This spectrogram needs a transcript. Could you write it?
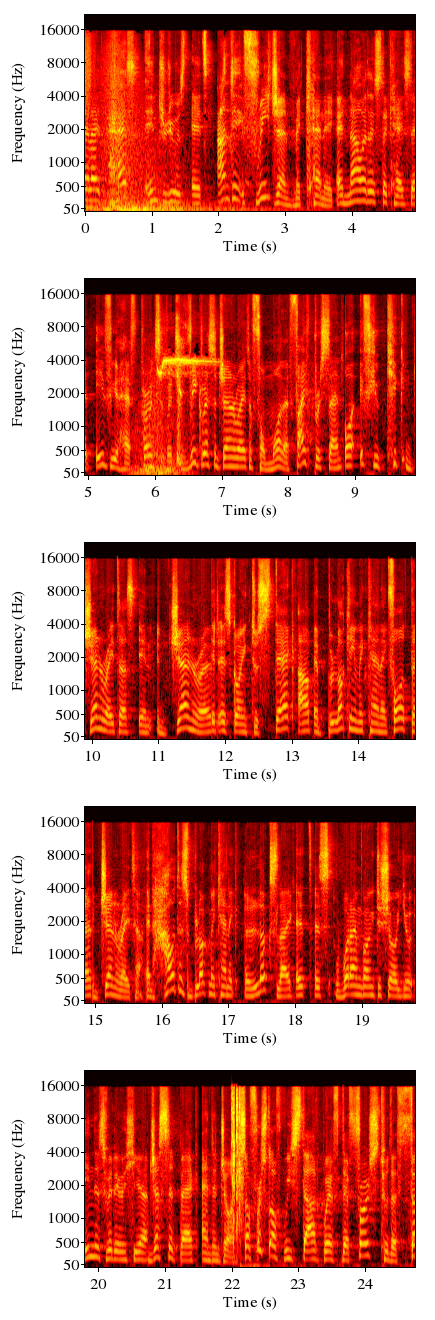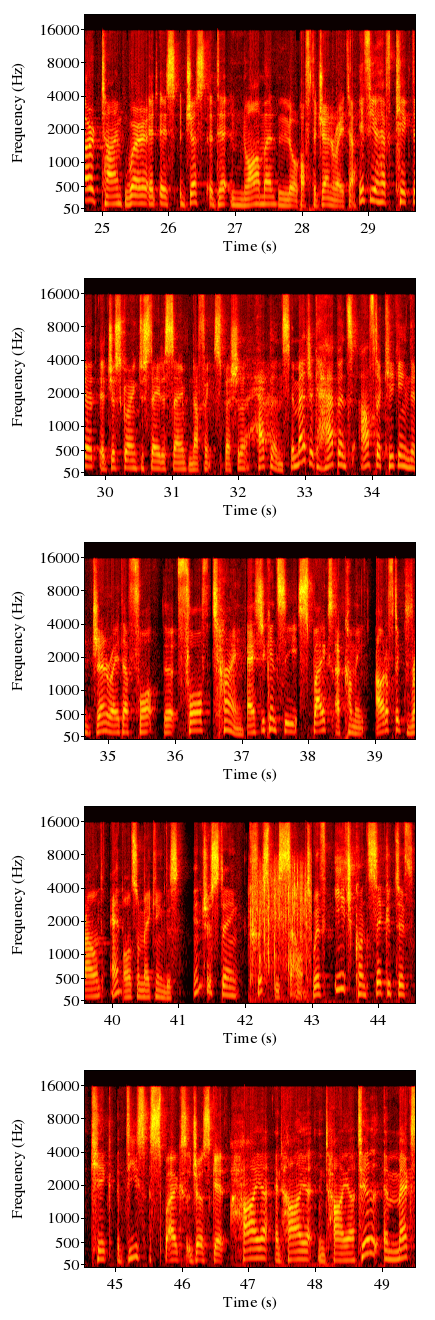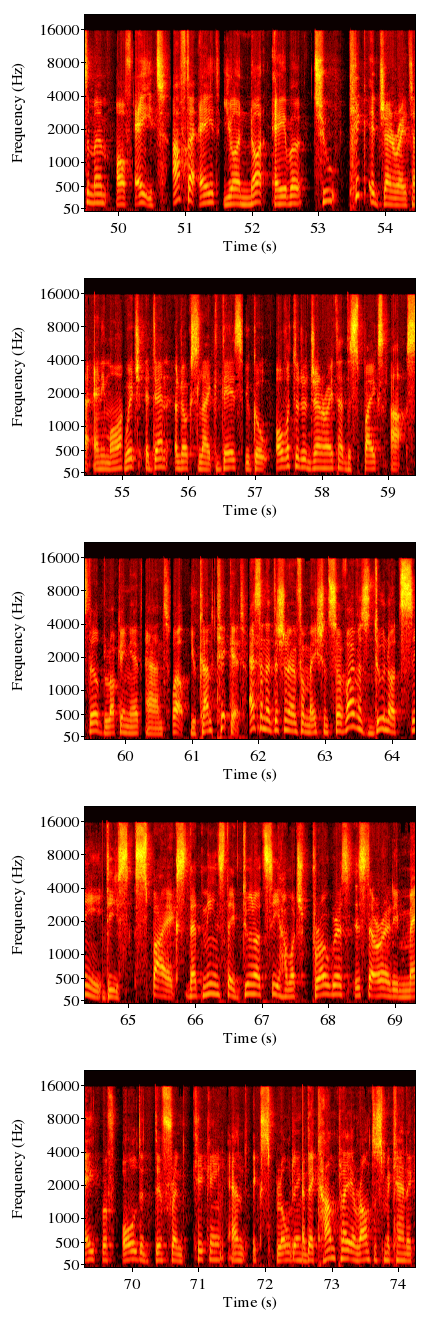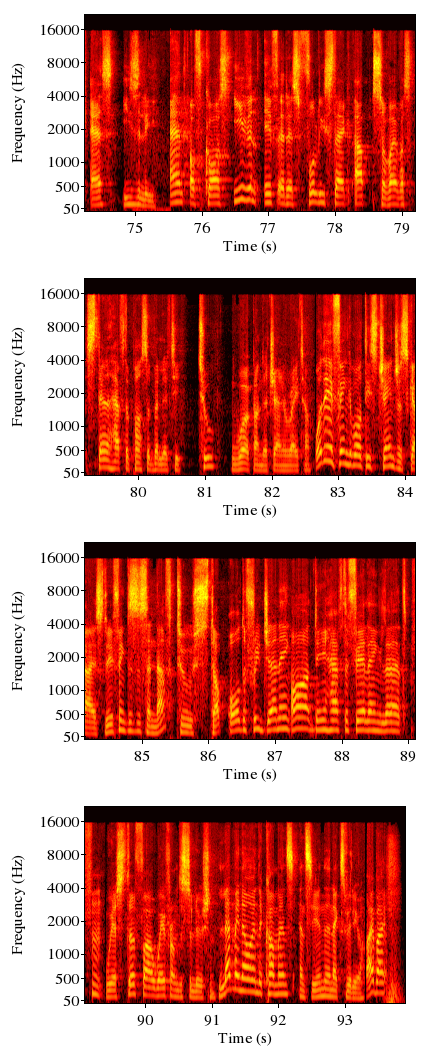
Daylight has introduced its anti-free-gen mechanic and now it is the case that if you have perks which regress the generator for more than 5% or if you kick generators in general it is going to stack up a blocking mechanic for that generator and how this block mechanic looks like it is what I'm going to show you in this video here just sit back and enjoy. So first off we start with the first to the third time where it is just the normal look of the generator. If you have kicked it, it's just going to stay the same. Nothing special happens. The magic happens after kicking the generator for the fourth time. As you can see, spikes are coming out of the ground and also making this interesting crispy sound. With each consecutive kick, these spikes just get higher and higher and higher till a maximum of 8. After 8, you're not able to kick a generator anymore, which then looks like this. You go over to the generator, the spikes are still blocking it, and well, you can't kick it. As an additional information, survivors do not see these spikes. That means they do not see how much progress is there already made with all the different and exploding, and they can't play around this mechanic as easily. And of course, even if it is fully stacked up, survivors still have the possibility to work on the generator. What do you think about these changes, guys? Do you think this is enough to stop all the free genning? Or do you have the feeling that hmm, we're still far away from the solution? Let me know in the comments and see you in the next video. Bye bye.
